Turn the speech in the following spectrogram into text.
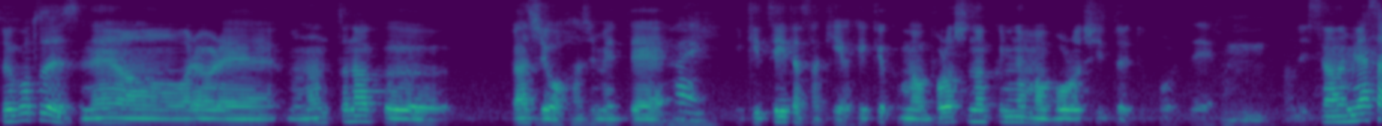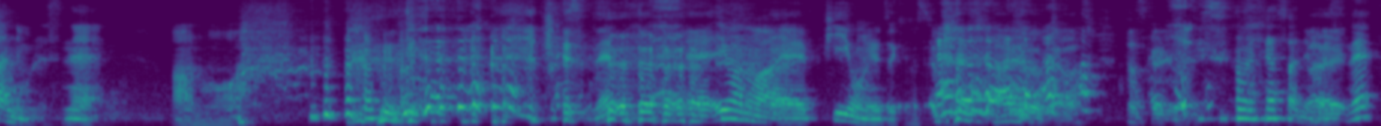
ということでですね、あの、我々、まあなんとなくラジオを始めて、はい。行き着いた先が結局幻の国の幻というところで、うん。あのリスナーの皆さんにもですね、あの、ですね、えー今のは、えー、ピー音入れときますよ。ありがとうございます。助かりまリす。スナーの皆さんにもですね、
